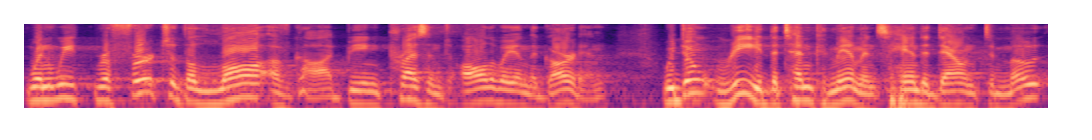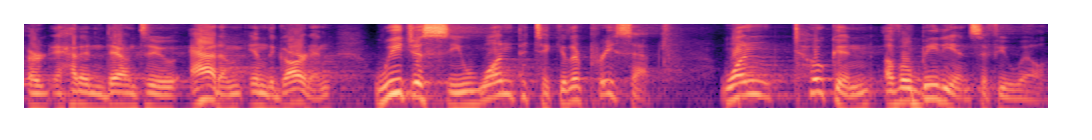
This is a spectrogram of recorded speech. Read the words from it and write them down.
when we refer to the law of God being present all the way in the garden, we don't read the Ten Commandments handed down to Mo, or handed down to Adam in the garden. We just see one particular precept, one token of obedience, if you will.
